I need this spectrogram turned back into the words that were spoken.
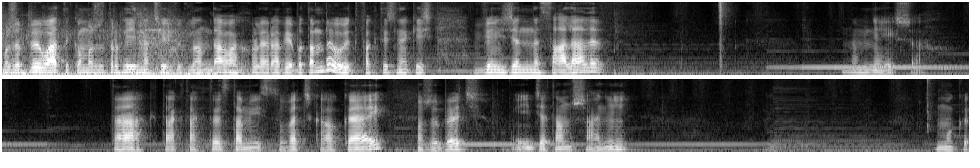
Może była, tylko może trochę inaczej wyglądała, cholera wie, bo tam były faktycznie jakieś więzienne sale, ale... No mniejsza. Tak, tak, tak, to jest ta miejscóweczka, okej. Może być. Idzie tam Shani. Mogę...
